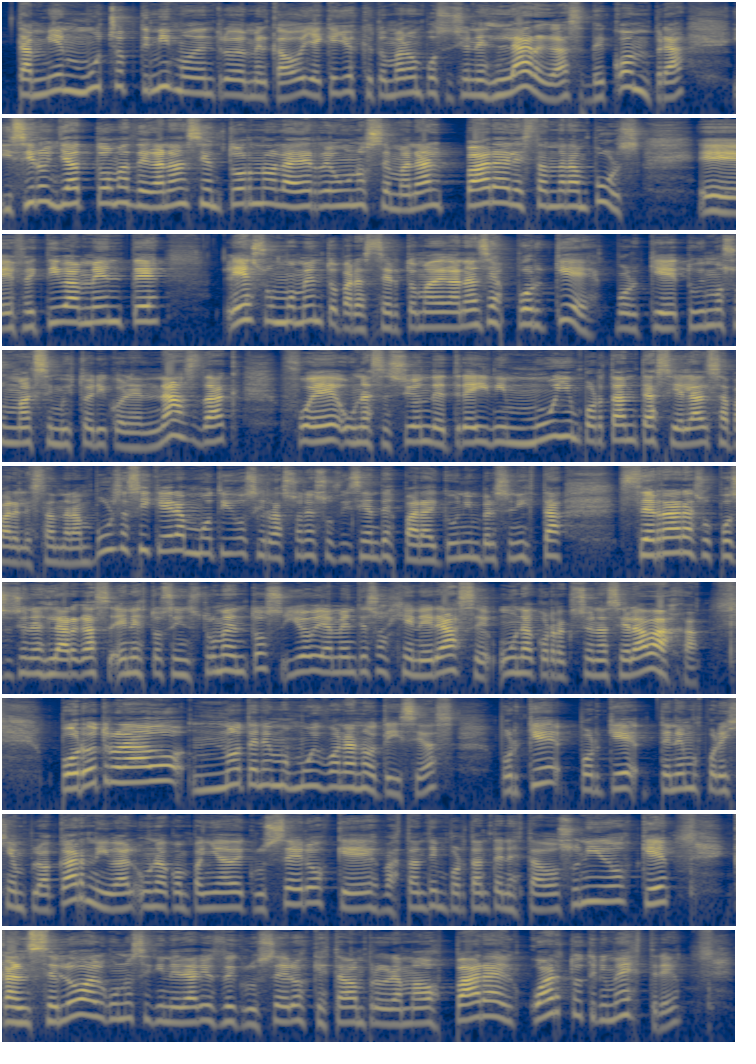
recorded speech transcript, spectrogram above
también mucho optimismo dentro del mercado y aquellos que tomaron posiciones largas de compra hicieron ya tomas de ganancia en torno a la R1 semanal para el Standard Poor's. Eh, efectivamente, es un momento para hacer toma de ganancias. ¿Por qué? Porque tuvimos un máximo histórico en el Nasdaq, fue una sesión de trading muy importante hacia el alza para el Standard Poor's, así que eran motivos y razones suficientes para que un inversionista cerrara sus posiciones largas en estos instrumentos y obviamente eso generase una corrección hacia la baja. Por otro lado, no tenemos muy buenas noticias. ¿Por qué? Porque tenemos, por ejemplo, a Carnival, una compañía de cruceros que es bastante importante en Estados Unidos, que canceló algunos itinerarios de cruceros que estaban programados para el cuarto trimestre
